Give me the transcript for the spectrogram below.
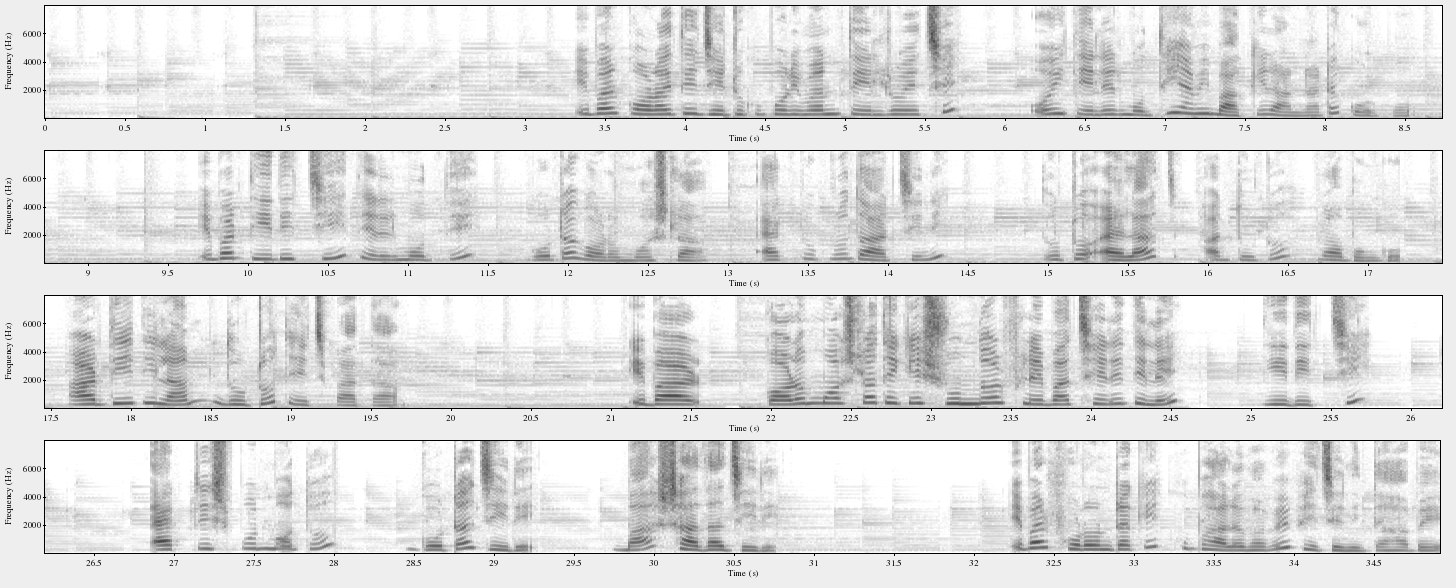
এবার কড়াইতে যেটুকু পরিমাণ তেল রয়েছে, ওই তেলের মধ্যেই আমি বাকি রান্নাটা করব। এবার দিয়ে দিচ্ছি তেলের মধ্যে গোটা গরম মশলা, এক টুকরো দারচিনি, দুটো এলাচ আর দুটো লবঙ্গ। আর দিয়ে দিলাম দুটো তেজপাতা। এবার গরম মশলা থেকে সুন্দর ফ্লেভার ছেড়ে দিলে দিয়ে দিচ্ছি এক স্পুন মতো গোটা জিরে বা সাদা জিরে। এবার ফোড়নটাকে খুব ভালোভাবে ভেজে নিতে হবে।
